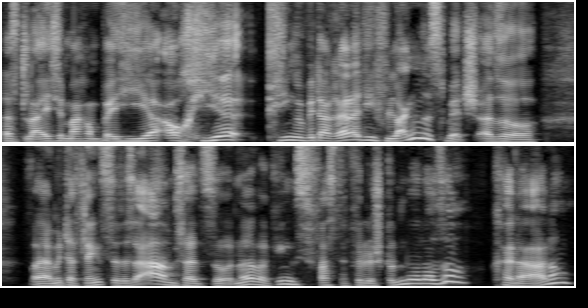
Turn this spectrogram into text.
Das gleiche machen wir hier. Auch hier kriegen wir wieder relativ langes Match. Also war ja mit das längste des Abends halt so, ne? Da ging es fast eine Viertelstunde oder so. Keine Ahnung.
